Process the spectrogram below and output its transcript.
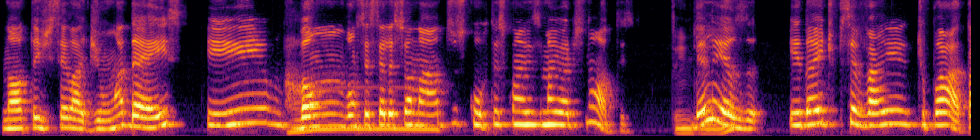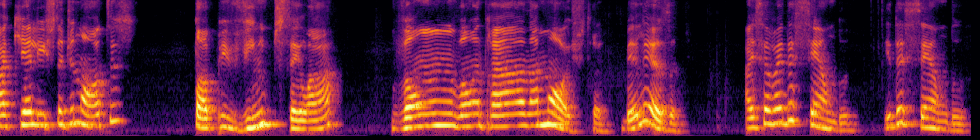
notas de, sei lá, de 1 a 10, e vão, vão ser selecionados os curtas com as maiores notas. Entendi. Beleza. E daí, tipo, você vai, tipo, ah, tá aqui a lista de notas, top 20, sei lá, vão, vão entrar na amostra. Beleza. Aí você vai descendo e descendo.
